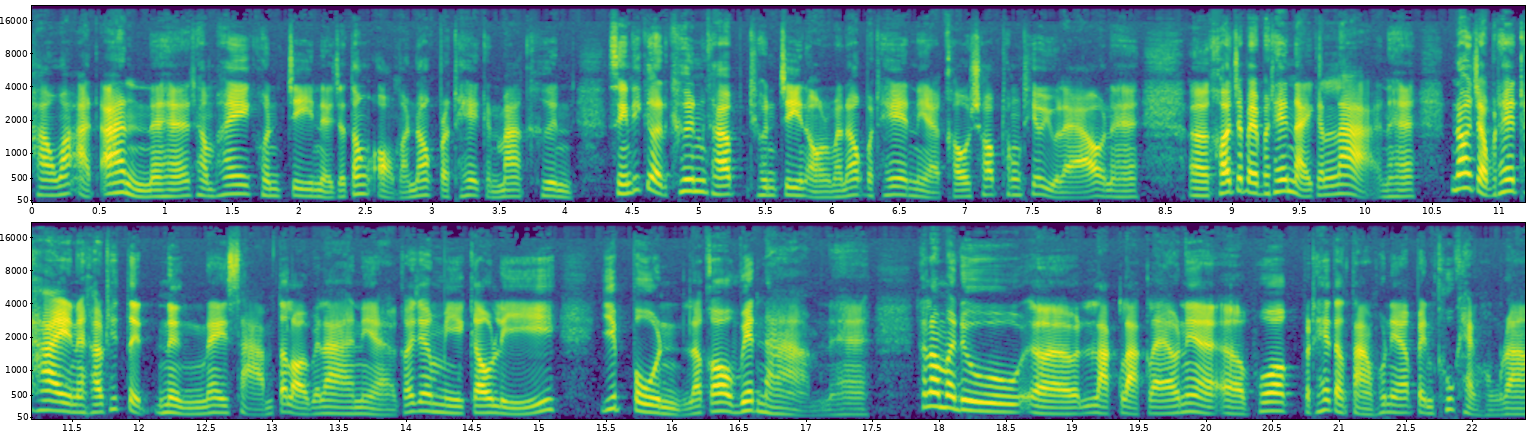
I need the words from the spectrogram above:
ภาวะอัดอั้นนะฮะทำให้คนจีนเนี่ยจะต้องออกมานอกประเทศกันมากขึ้น สิ่งที่เกิดขึ้นครับคนจีนออกมานอกประเทศเนี่ยเขาชอบท่องเที่ยวอยู่แล้วนะฮะเเขาจะไปประเทศไหนกันล่ะนะฮะนอกจากประเทศไทยนะครับที่ติด 1 ใน 3 ตลอดเวลาเนี่ยก็จะมีเกาหลี ญี่ปุ่นแล้วก็เวียดนามนะฮะถ้าเรามาดูหลักๆแล้วเนี่ยพวกประเทศต่างๆ พวกนี้เป็นคู่แข่งของเรา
